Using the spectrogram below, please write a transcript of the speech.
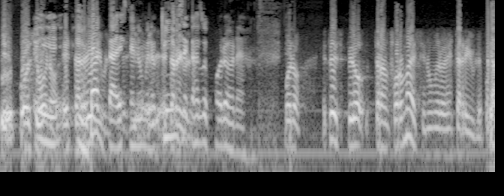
Eh, bueno, es terrible. ese número, 15 casos por hora. Bueno, entonces, pero transformar ese número es terrible. Porque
